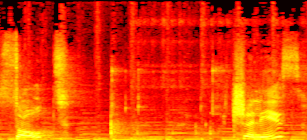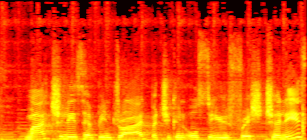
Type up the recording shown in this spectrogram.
salt, chilies. My chilies have been dried, but you can also use fresh chilies,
